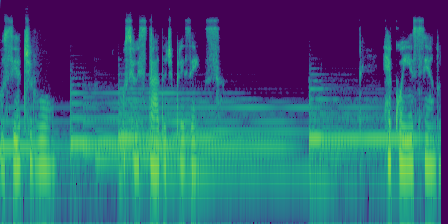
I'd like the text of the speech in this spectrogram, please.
Você ativou o seu estado de presença. reconhecendo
